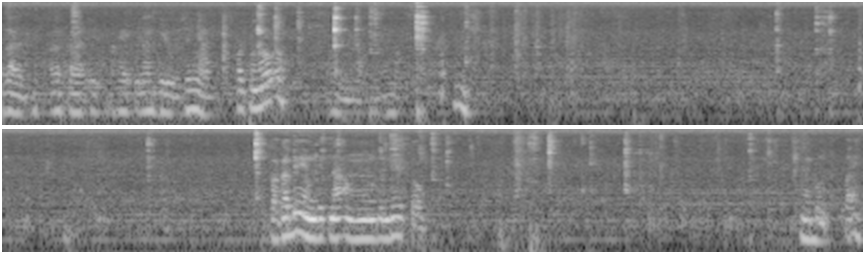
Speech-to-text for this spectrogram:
Magkano, magkano, ilang kilo gusto niya? Patulo. Oh, malaki na Hmm. Yung gitna ang dito, May buntot pa eh.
